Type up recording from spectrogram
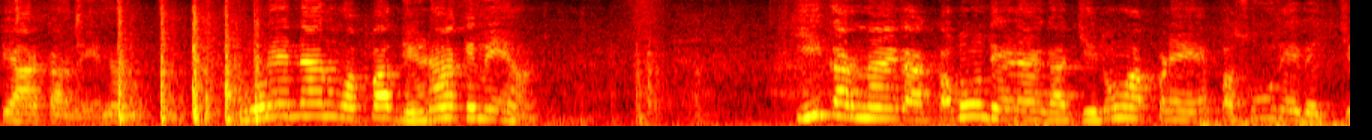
ਤਿਆਰ ਕਰ ਲਏ ਇਹਨਾਂ ਨੂੰ। ਹੁਣ ਇਹਨਾਂ ਨੂੰ ਆਪਾਂ ਦੇਣਾ ਕਿਵੇਂ ਆ? ਕੀ ਕਰਨਾ ਹੈਗਾ, ਕਦੋਂ ਦੇਣਾ ਹੈਗਾ, ਜਦੋਂ ਆਪਣੇ ਪਸ਼ੂ ਦੇ ਵਿੱਚ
